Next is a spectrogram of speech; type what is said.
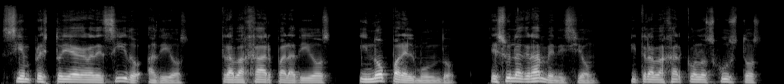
siempre estoy agradecido a Dios. Trabajar para Dios y no para el mundo es una gran bendición y trabajar con los justos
